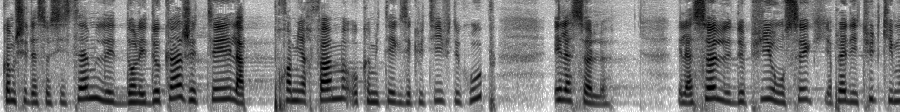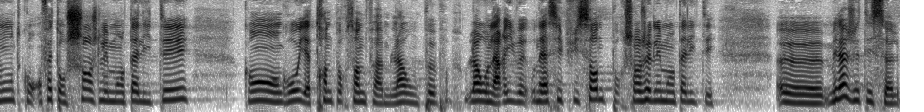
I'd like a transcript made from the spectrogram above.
comme chez Dassault Systèmes, dans les deux cas, j'étais la première femme au comité exécutif du groupe et la seule. Et la seule, depuis, on sait qu'il y a plein d'études qui montrent qu'en fait, on change les mentalités quand, en gros, il y a 30% de femmes. Là, on, peut, là on, arrive, on est assez puissante pour changer les mentalités. Euh, mais là, j'étais seule.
